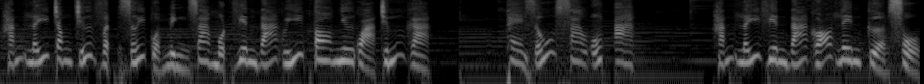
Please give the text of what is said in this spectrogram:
Hắn lấy trong chữ vật giới của mình ra một viên đá quý to như quả trứng gà. Thè dấu sao ốt a Hắn lấy viên đá gõ lên cửa sổ,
